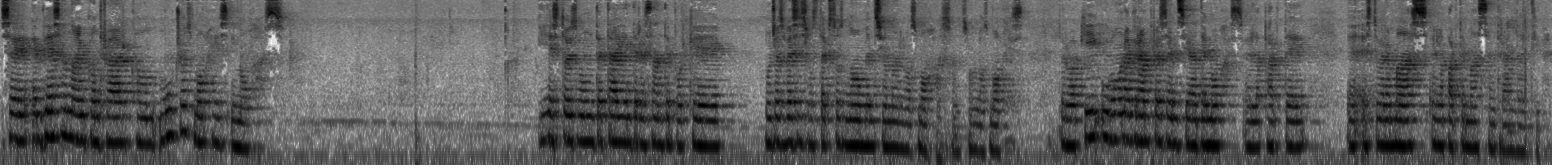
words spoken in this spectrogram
se empiezan a encontrar con muchos monjes y monjas. Y esto es un detalle interesante porque muchas veces los textos no mencionan los monjas, son los monjes. Pero aquí hubo una gran presencia de monjas en la parte eh, esto era más en la parte más central del Tíbet.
